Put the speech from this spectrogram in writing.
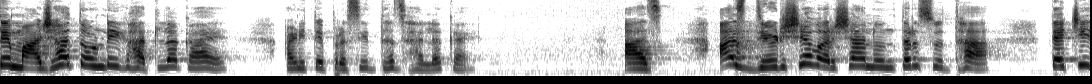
ते माझ्या तोंडी घातलं काय आणि ते प्रसिद्ध झालं काय? आज आज दीडशे वर्षानंतर सुद्धा त्याची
